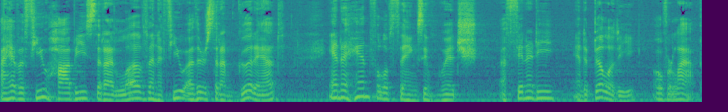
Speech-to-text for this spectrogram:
I have a few hobbies that I love and a few others that I'm good at, and a handful of things in which affinity and ability overlap.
